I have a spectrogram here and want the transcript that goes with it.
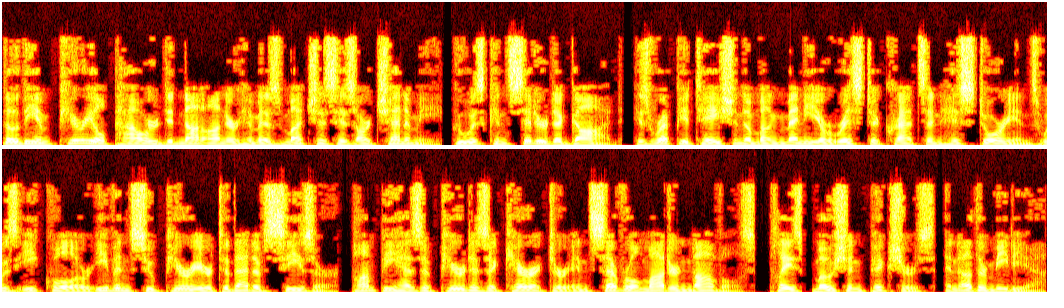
Though the imperial power did not honor him as much as his archenemy, who was considered a god, his reputation among many aristocrats and historians was equal or even superior to that of Caesar. Pompey has appeared as a character in several modern novels, plays, motion pictures, and other media.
